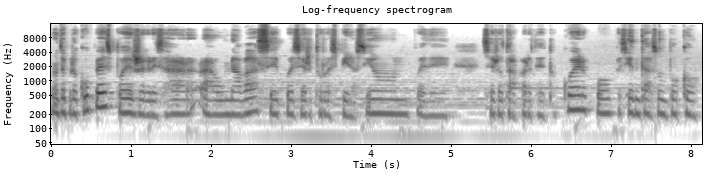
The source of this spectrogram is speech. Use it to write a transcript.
no te preocupes, puedes regresar a una base, puede ser tu respiración, puede ser otra parte de tu cuerpo, que sientas un poco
